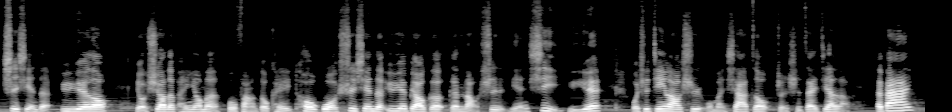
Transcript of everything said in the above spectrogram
事先的预约喽。有需要的朋友们，不妨都可以透过事先的预约表格跟老师联系预约。我是金英老师，我们下周准时再见了，拜拜。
